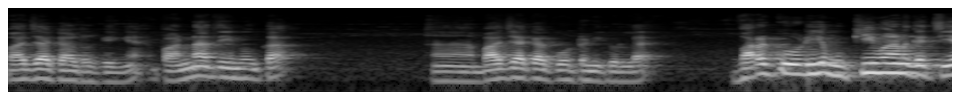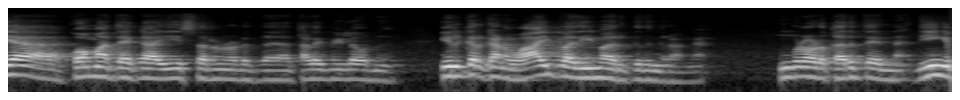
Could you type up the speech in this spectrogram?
பாஜக இருக்கீங்க. இப்போ அதிமுக திமுக பாஜக கூட்டணிக்குள்ள வரக்கூடிய முக்கியமான கட்சியாக கோமா தேக்கா ஈஸ்வரனோட த- தலைமையில் ஒன்று இருக்கிறதுக்கான வாய்ப்பு அதிகமாக இருக்குதுங்கிறாங்க. உங்களோட கருத்து என்ன? நீங்கள்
